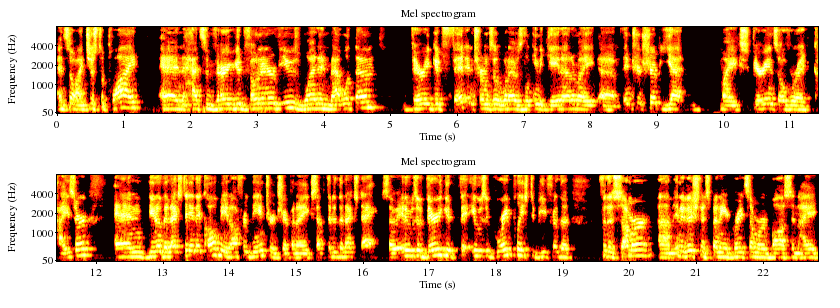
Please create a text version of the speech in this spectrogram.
And so I just applied and had some very good phone interviews. Went and met with them. very good fit in terms of what I was looking to gain out of my um, internship, yet my experience over at Kaiser. And you know, the next day they called me and offered the internship, and I accepted it the next day. So it was a very good fit. It was a great place to be for the for the summer. Um, in addition to spending a great summer in Boston, I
